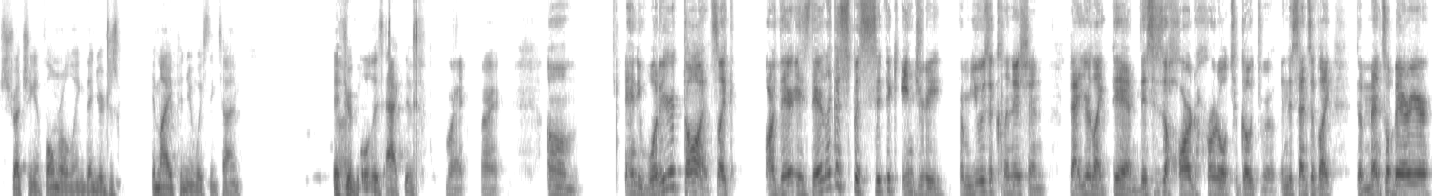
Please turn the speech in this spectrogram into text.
stretching and foam rolling, then you're just, in my opinion, wasting time. If your goal is active. Right. Right. Um, Andy, what are your thoughts? Like, are there is there like a specific injury from you as a clinician that you're like, damn, this is a hard hurdle to go through in the sense of like the mental barrier,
